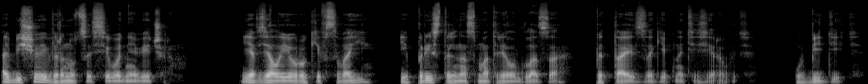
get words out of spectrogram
Обещаю вернуться сегодня вечером». Я взял ее руки в свои и пристально смотрел в глаза, пытаясь загипнотизировать, убедить.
